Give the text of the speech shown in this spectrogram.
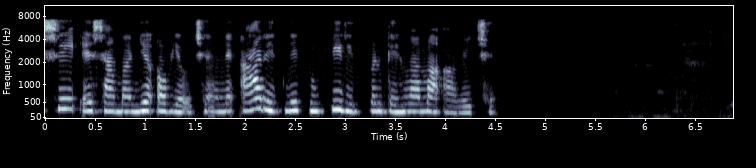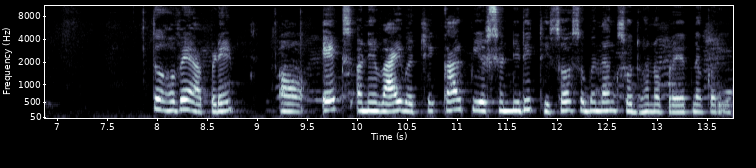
સી એ સામાન્ય અવયવ છે અને આ રીતને ટૂંકી રીત પણ કહેવામાં આવે છે. તો હવે આપણે એક્સ અને વાય વચ્ચે કાર્લ પિયર્સનની રીતથી સહસંબંધાંક શોધવાનો પ્રયત્ન કરીએ.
